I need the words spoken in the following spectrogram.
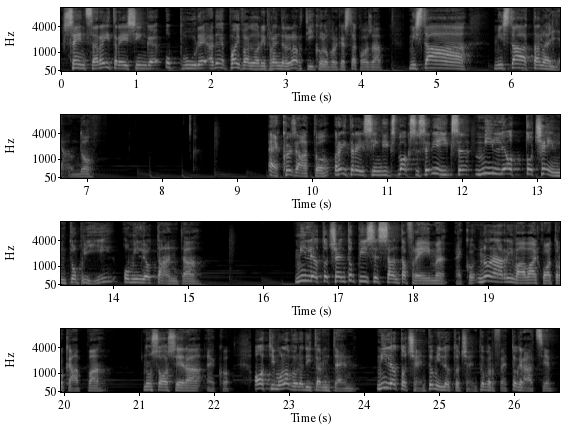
senza ray tracing oppure... Poi vado a riprendere l'articolo perché sta cosa mi sta, mi sta attanagliando. Ecco, esatto. Ray tracing Xbox Serie X 1800p o 1080? 1800p 60 frame. Ecco, non arrivava al 4K. Non so se era, ecco. Ottimo lavoro di Turn 10. 1800, 1800, perfetto, grazie.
